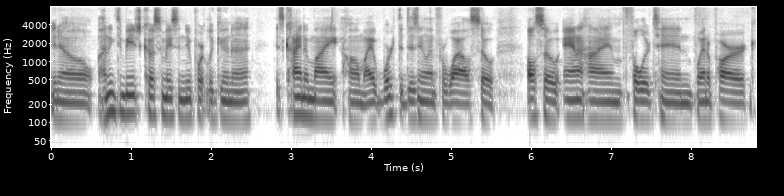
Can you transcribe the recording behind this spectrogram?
You know, Huntington Beach, Costa Mesa, Newport Laguna is kind of my home. I worked at Disneyland for a while, so also Anaheim, Fullerton, Buena Park.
